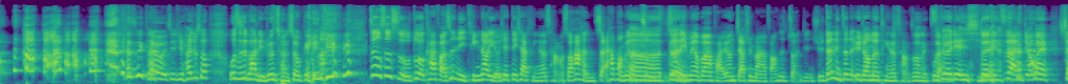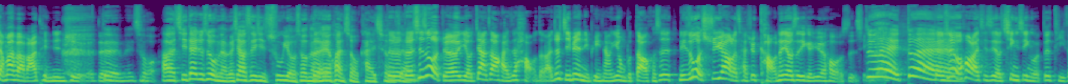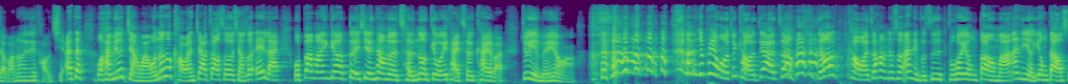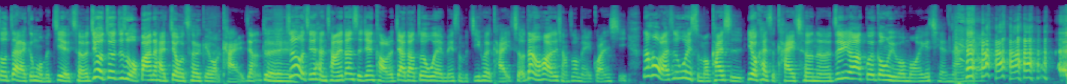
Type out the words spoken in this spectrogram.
但是开不进去，他就说：“我只是把理论传授给你。” 这个四十五度的开法是你停到有一些地下停车场的时候，它很窄，它旁边有柱子，呃、所以你没有办法用驾训班的方式转进去。等你真的遇到那个停车场之后，你自然就会练习，对你自然就会想办法把它停进去。对，对，没错。啊，期待就是我们两个下次一起出游的时候，我们可以换手开车。对对对，其实我觉得有驾照还是好的啦，就即便你平常用不到，可是你如果需要了才去考，那又是一个月后的事情。对对对，所以我后来其实有庆幸，我就提早把那东西考起来。啊，但我还没有讲完，我那时候考完驾照的时候，想说，哎，来。我爸妈应该要兑现他们的承诺，给我一台车开了吧？就也没有啊，他们就骗我去考驾照，然后考完之后，他们就说：“啊，你不是不会用到吗？啊，你有用到的时候再来跟我们借车。”结果这就是我爸那台旧车给我开，这样对。所以我其实很长一段时间考了驾照之后，我也没什么机会开车。但我后来就想说没关系。那后来是为什么开始又开始开车呢？这又要归功于我某一个前男友。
